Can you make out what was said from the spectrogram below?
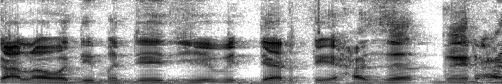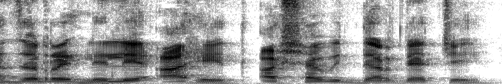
कालावधीमध्ये जे विद्यार्थी हजर गैरहजर राहिलेले आहेत अशा विद्यार्थ्याचे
